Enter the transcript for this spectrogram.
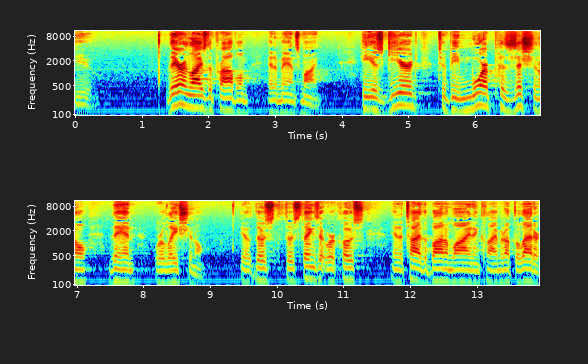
you. Therein lies the problem in a man's mind. He is geared to be more positional than relational. You know, those, those things that were close in a tie, the bottom line, and climbing up the ladder,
